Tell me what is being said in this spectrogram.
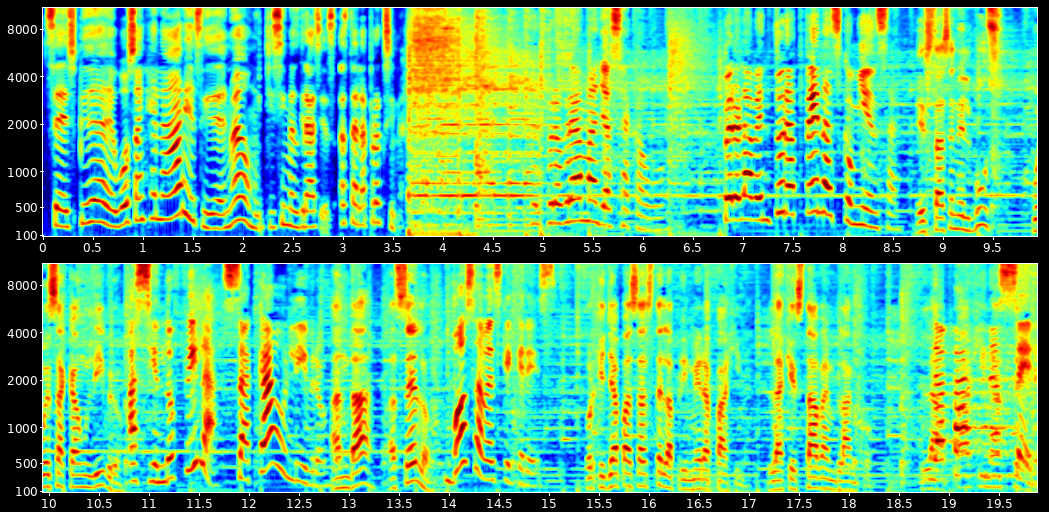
Se despide de vos Ángela Arias y de nuevo muchísimas gracias. Hasta la próxima. El programa ya se acabó, pero la aventura apenas comienza. Estás en el bus, pues saca un libro. Haciendo fila, saca un libro. Anda, hacelo. Vos sabes qué querés. Porque ya pasaste la primera página, la que estaba en blanco. La, página cero.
